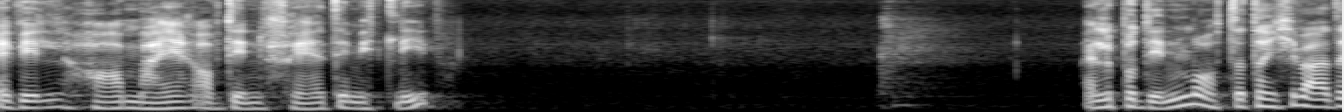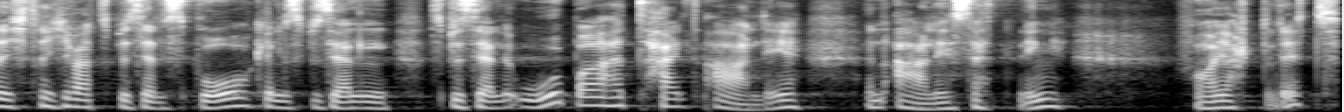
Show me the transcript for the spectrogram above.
Jeg vil ha mer av din fred i mitt liv. Eller på din måte. Det trenger ikke være, et spesielt språk eller spesielle, spesielle ord. Bare et helt ærlig, en ærlig setning fra hjertet ditt.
